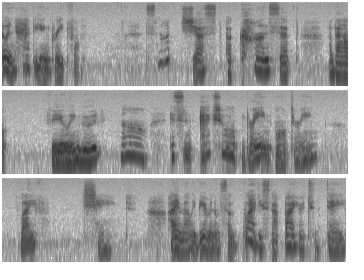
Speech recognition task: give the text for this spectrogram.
feeling happy and grateful. It's not just a concept about feeling good. No, it's an actual brain altering life change. Hi, I'm Allie Bierman. I'm so glad you stopped by here today.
